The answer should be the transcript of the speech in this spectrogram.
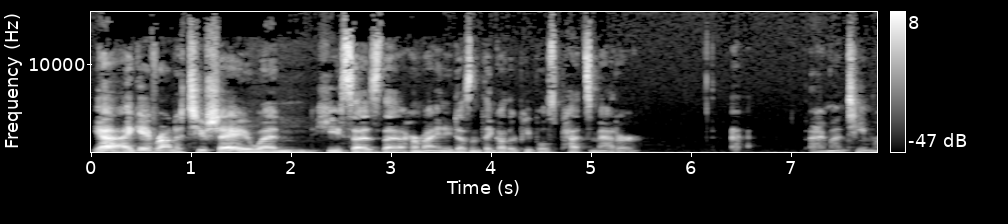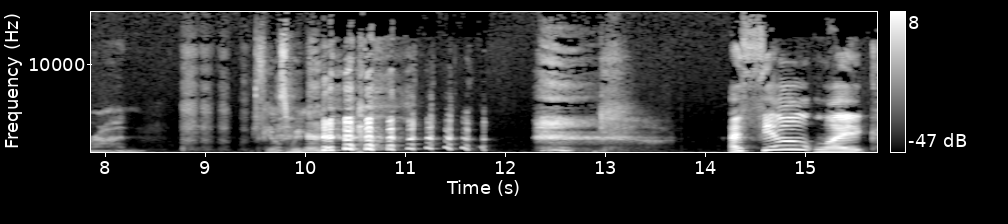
Yeah, I gave Ron a touche when he says that Hermione doesn't think other people's pets matter. I'm on Team Ron. Feels weird. I feel like.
